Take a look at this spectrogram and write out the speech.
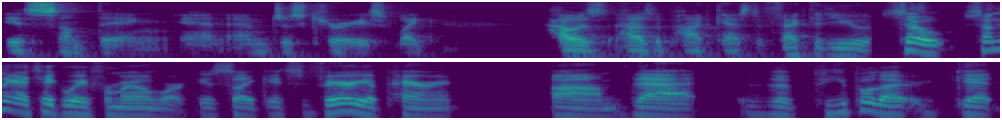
is something and i'm just curious like how is how's the podcast affected you? So something i take away from my own work is like it's very apparent um, that the people that get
